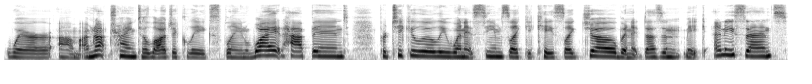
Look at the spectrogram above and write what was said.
where um, I'm not trying to logically explain why it happened, particularly when it seems like a case like Job and it doesn't make any sense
